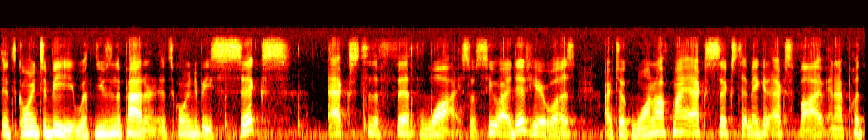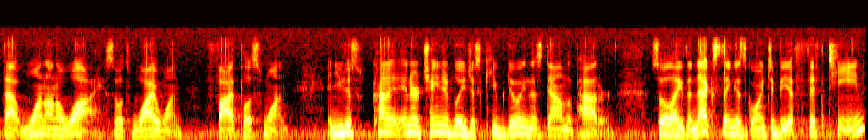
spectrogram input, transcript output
it's going to be, with using the pattern, it's going to be 6 x to the fifth y. So see what I did here was I took 1 off my x6 to make it x5, and I put that 1 on a y. So it's y1, 5 plus 1. And you just kind of interchangeably just keep doing this down the pattern. So like the next thing is going to be a 15.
